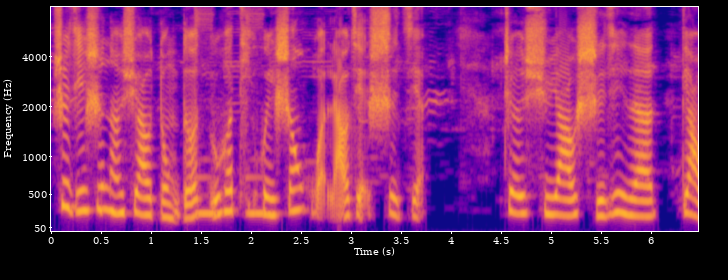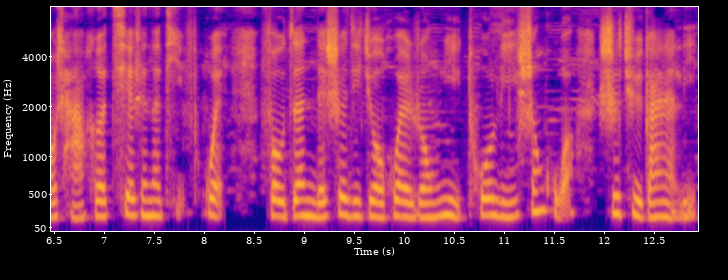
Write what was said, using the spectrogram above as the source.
设计师呢，需要懂得如何体会生活，了解世界，这需要实际的调查和切身的体会，否则你的设计就会容易脱离生活，失去感染力。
